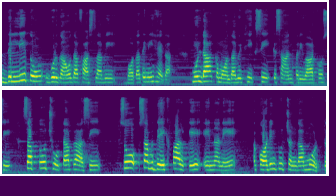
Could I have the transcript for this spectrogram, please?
ਦਿੱਲੀ ਤੋਂ ਗੁੜਗਾਉਂ ਦਾ ਫਾਸਲਾ ਵੀ ਬਹੁਤਾ ਤੇ ਨਹੀਂ ਹੈਗਾ। ਮੁੰਡਾ ਕਮਾਉਂਦਾ ਵੀ ਠੀਕ ਸੀ, ਕਿਸਾਨ ਪਰਿਵਾਰ ਤੋਂ ਸੀ, ਸਭ ਤੋਂ ਛੋਟਾ ਭਰਾ ਸੀ। ਸੋ ਸਭ ਦੇਖਭਾਲ ਕੇ ਇਹਨਾਂ ਨੇ ਅਕੋਰਡਿੰਗ ਟੂ ਚੰਗਾ ਮੂਰਤ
